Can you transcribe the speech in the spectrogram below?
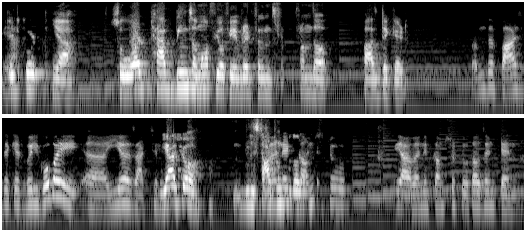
Yeah. It's good. Yeah. So, what have been some of your favorite films from the past decade? From the past decade, we'll go by uh, years actually. Yeah, sure. We'll start When from it comes to yeah, when it comes to 2010.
